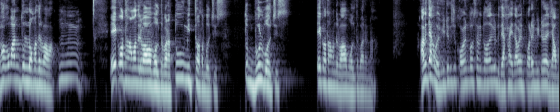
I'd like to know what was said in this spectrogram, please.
ভগবান তুললো আমাদের বাবা। হুম হুম। কথা আমাদের বাবা বলতে পারে না। তুই মিথ্যা কথা বলছিস, তুই ভুল বলছিস। এ কথা আমাদের বাবা বলতে পারে না। আমি দেখাবো ভিডিও কিছু কমেন্ট বক্স আমি তোমাদেরকে একটু দেখাই, তারপরে পরের ভিডিওতে যাব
